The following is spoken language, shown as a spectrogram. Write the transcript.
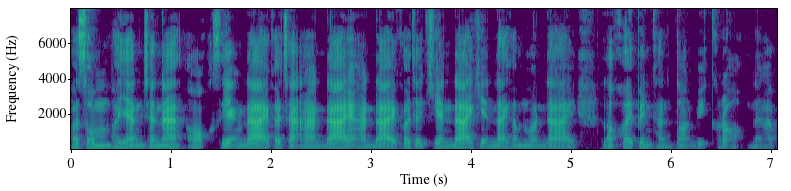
ผสมพยัญชนะออกเสียงได้ก็จะอ่านได้อ่านได้ก็จะเขียนได้เขียนได้คำนวณได้ แล้วค่อยเป็นขั้นตอนวิเคราะห์นะครับ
